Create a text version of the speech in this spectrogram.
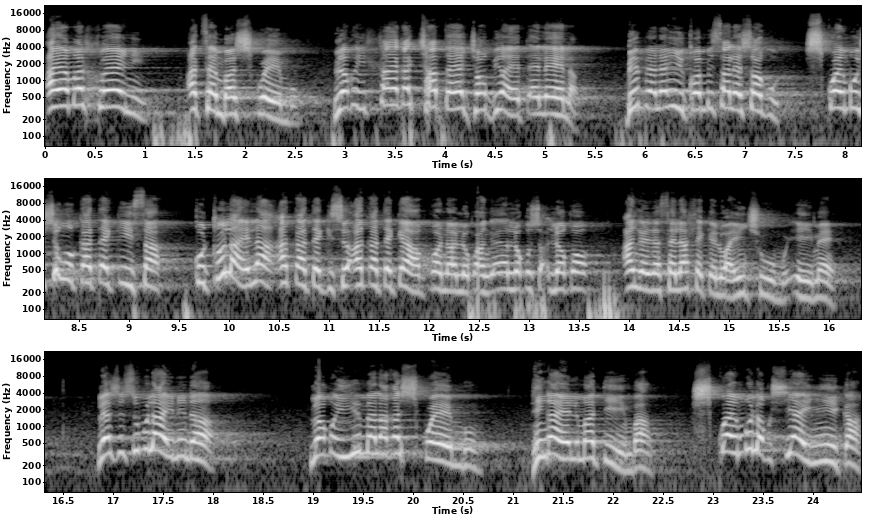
A ya mahlweni a tshemba xikwembu. Loko hi hlaya ka chapter ya job yo hetelela bibele yi hi kombisa leswaku xikwembu xi n'wi katekisa ku tlula hi laha a katekisi a kateke ha kona loko loko loko a nga se lahlekeriwa hi nchumu amen. Leswi swi vula yini na? Loko hi yimela ka xikwembu hi nga heli matimba. Xikwembu loko xi ya hi nyika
